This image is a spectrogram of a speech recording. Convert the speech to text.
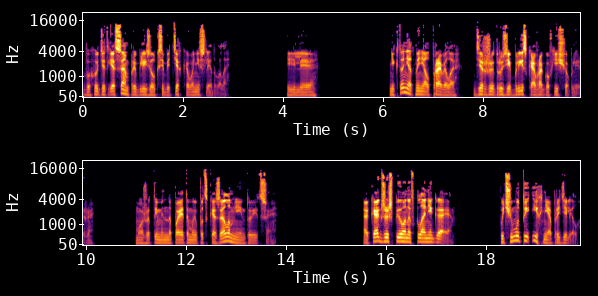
Выходит, я сам приблизил к себе тех, кого не следовало. Или... Никто не отменял правила «держи друзей близко, а врагов еще ближе». Может, именно поэтому и подсказала мне интуиция? А как же шпионы в клане Гая? Почему ты их не определил?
